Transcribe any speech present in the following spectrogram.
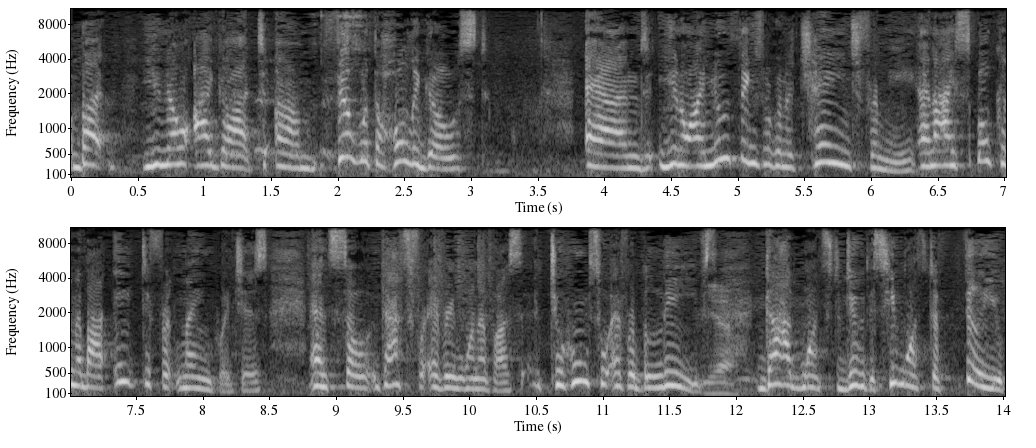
But, you know, I got um, filled with the Holy Ghost. And, you know, I knew things were going to change for me. And I spoke in about eight different languages. And so that's for every one of us. To whomsoever believes, Yeah. God wants to do this. He wants to fill you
